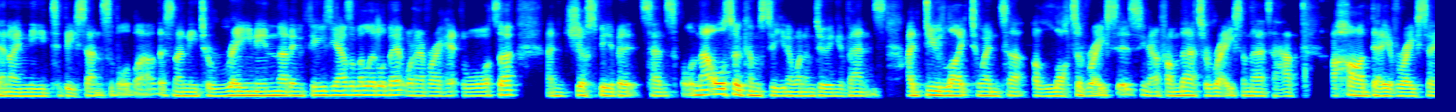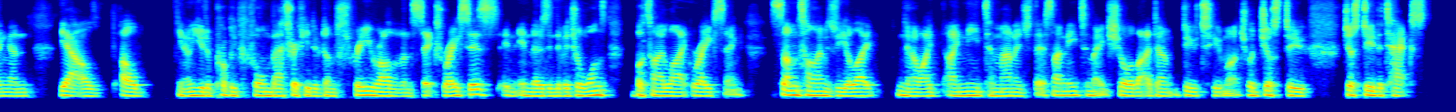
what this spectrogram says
then I need to be sensible about this. And I need to rein in that enthusiasm a little bit whenever I hit the water and just be a bit sensible. And that also comes to, you know, when I'm doing events, I do like to enter a lot of races. You know, if I'm there to race, I'm there to have a hard day of racing. And yeah, I'll, I'll, you know, you'd have probably performed better if you'd have done three rather than six races in, in those individual ones. But I like racing. Sometimes you're like, no, I, I need to manage this. I need to make sure that I don't do too much or just do just do the text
